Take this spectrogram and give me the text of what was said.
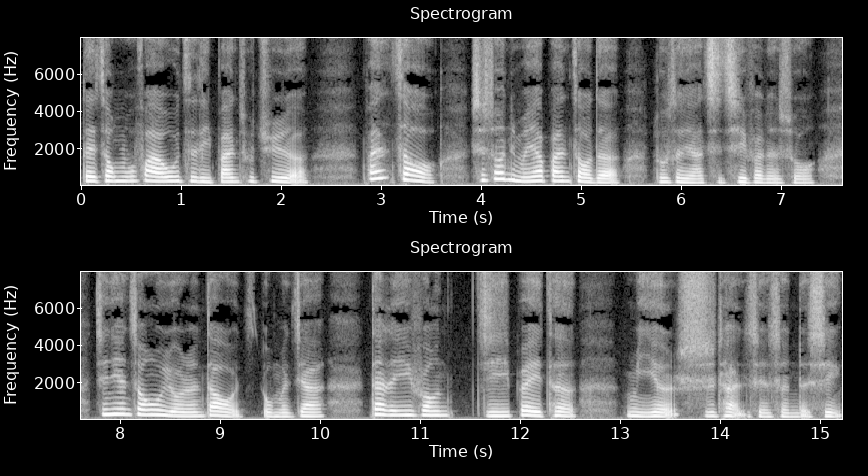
得从魔法屋子里搬出去了，搬走？谁说你们要搬走的？”卢森牙齿气愤的说：“今天中午有人到我我们家，带了一封吉贝特。”米尔斯坦先生的信，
